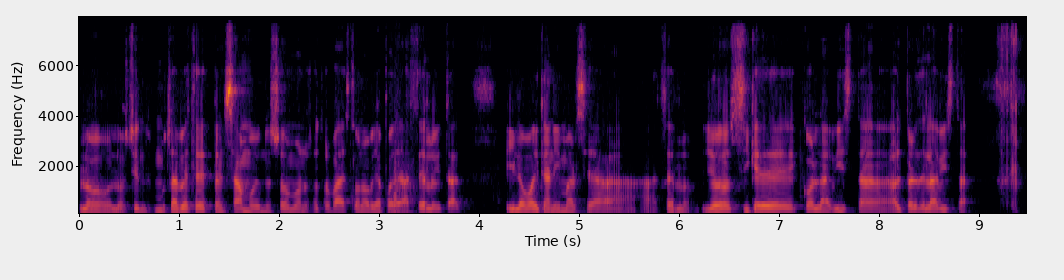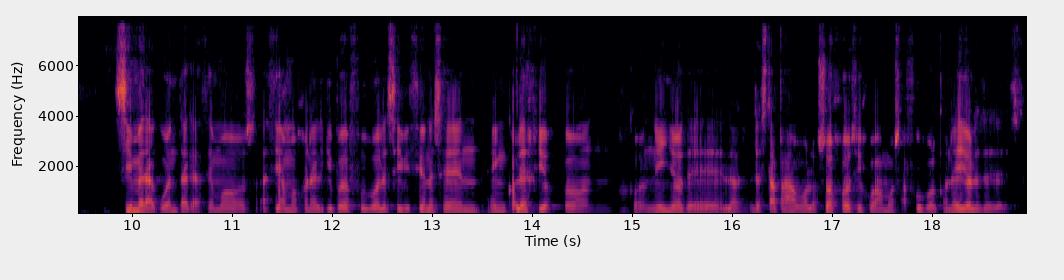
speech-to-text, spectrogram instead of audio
lo, lo, siento, muchas veces pensamos y no somos nosotros, va, esto no voy a poder hacerlo y tal, y luego hay que animarse a, hacerlo. Yo sí que con la vista, al perder la vista, sí me da cuenta que hacemos, hacíamos con el equipo de fútbol exhibiciones en, en colegio con, con niños, de, les tapábamos los ojos y jugábamos a fútbol con ellos. Les,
